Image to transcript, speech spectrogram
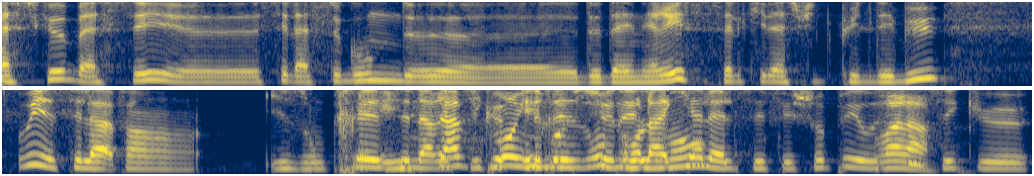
parce que bah c'est euh, c'est la seconde de, euh, de Daenerys, c'est celle qui la suit depuis le début. Oui, c'est la. Enfin, ils ont créé Et scénaristiquement une raison pour laquelle elle s'est fait choper aussi, Voilà. c'est que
